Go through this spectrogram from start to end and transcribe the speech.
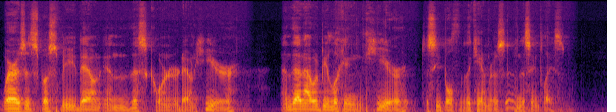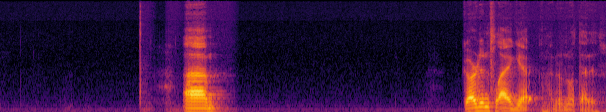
whereas it's supposed to be down in this corner down here, and then I would be looking here to see both of the cameras in the same place. Um, garden flag yet? I don't know what that is.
